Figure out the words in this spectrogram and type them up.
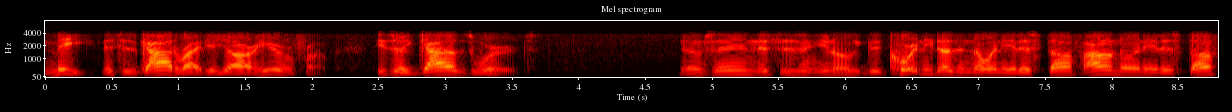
me. This is God right here. Y'all are hearing from. These are God's words. You know what I'm saying? This isn't, you know, Courtney doesn't know any of this stuff. I don't know any of this stuff.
